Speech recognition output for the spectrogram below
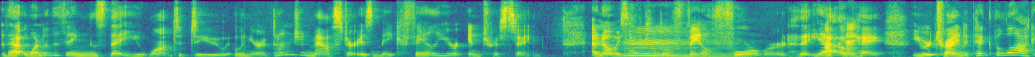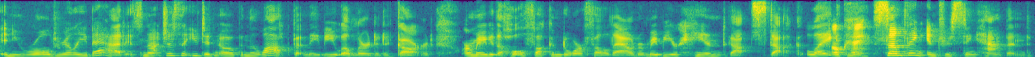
that one of the things that you want to do when you're a dungeon master is make failure interesting. And always have people fail forward. That yeah, Hmm. Okay. okay. you were trying to pick the lock and you rolled really bad. It's not just that you didn't open the lock, but maybe you alerted a guard, or maybe the whole fucking door fell down, or maybe your hand got stuck. Like Okay. something interesting happened.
